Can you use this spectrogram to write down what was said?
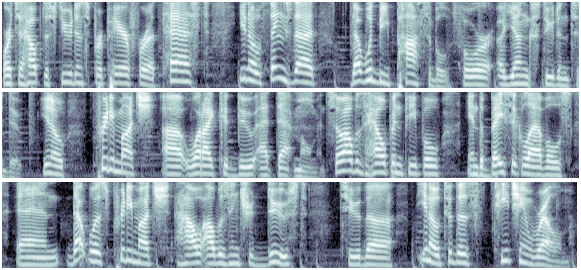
or to help the students prepare for a test, you know, things that that would be possible for a young student to do. You know, pretty much uh, what I could do at that moment. So I was helping people in the basic levels, and that was pretty much how I was introduced to the, you know, to this teaching realm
